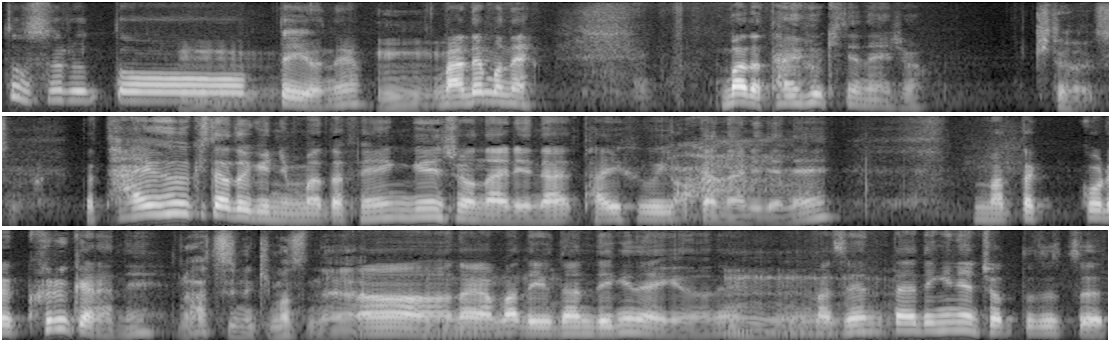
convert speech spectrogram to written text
とすると、っていうね、うん、まあでもねまだ台風来てないでしょ来てないですよね。台風来た時にまたフェーン現象なりな台風一過なりでね。またこれ来るからね。暑いの来ますね。ああだからまだ油断できないけどね、うん、まあ、全体的にはちょっとずつ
